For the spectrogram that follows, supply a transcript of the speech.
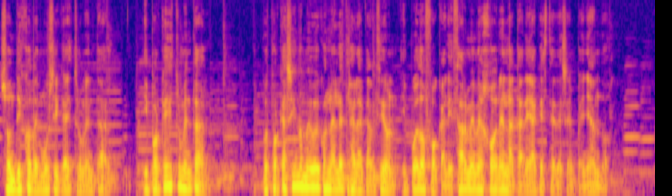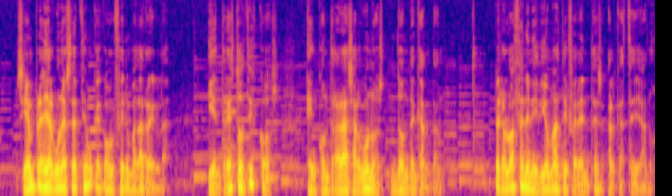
son discos de música instrumental. ¿Y por qué instrumental? Pues porque así no me voy con la letra de la canción y puedo focalizarme mejor en la tarea que esté desempeñando. Siempre hay alguna excepción que confirma la regla, y entre estos discos encontrarás algunos donde cantan pero lo hacen en idiomas diferentes al castellano.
